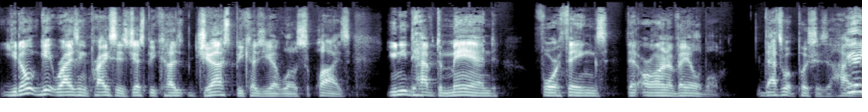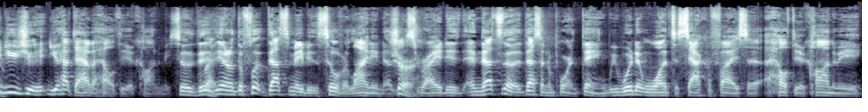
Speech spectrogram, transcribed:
you don't get rising prices just because just because you have low supplies. You need to have demand for things that are unavailable. That's what pushes it higher. You usually you have to have a healthy economy. So the, Right. you know the flip that's maybe the silver lining of Sure. this, right? And that's the, that's an important thing. We wouldn't want to sacrifice a, a healthy economy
